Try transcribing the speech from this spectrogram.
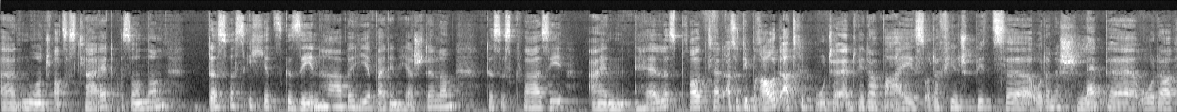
äh, nur ein schwarzes Kleid, sondern das, was ich jetzt gesehen habe hier bei den Herstellern, das ist quasi ein helles Brautkleid, also die Brautattribute, entweder weiß oder viel Spitze oder eine Schleppe oder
